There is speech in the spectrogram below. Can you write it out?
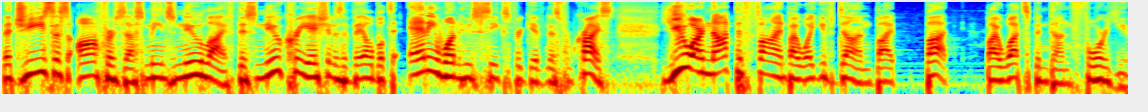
that Jesus offers us means new life. This new creation is available to anyone who seeks forgiveness from Christ. You are not defined by what you've done, by, but by what's been done for you.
